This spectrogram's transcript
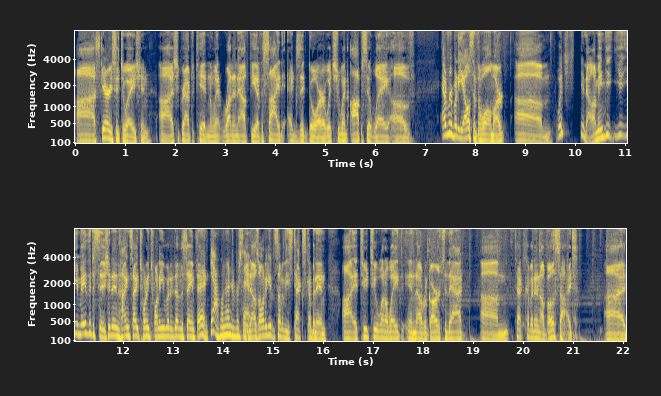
Uh, scary situation. Uh, she grabbed a kid and went running out the other side exit door, which she went opposite way of everybody else at the Walmart. Um, which, you know, I mean, you, you made the decision. In hindsight, 2020, you would have done the same thing. yeah, one hundred percent. You know, so I want to get some of these texts coming in uh, at 22108 in uh, regards to that. Um, text coming in on both sides. Uh,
